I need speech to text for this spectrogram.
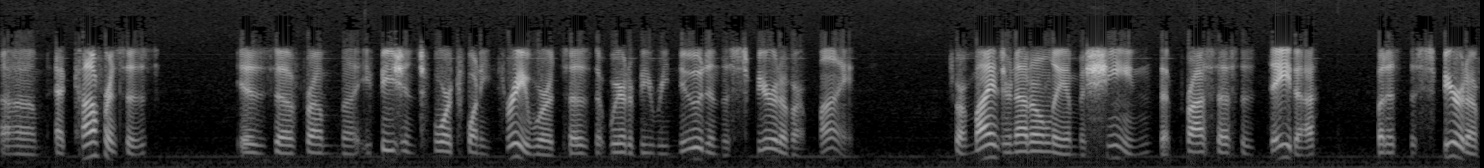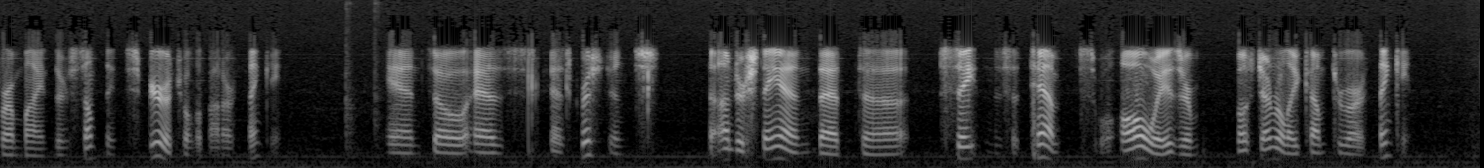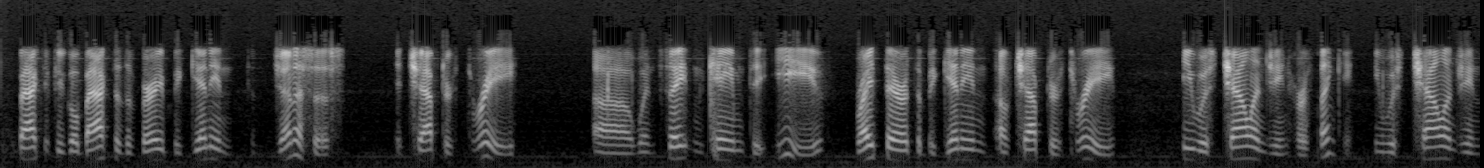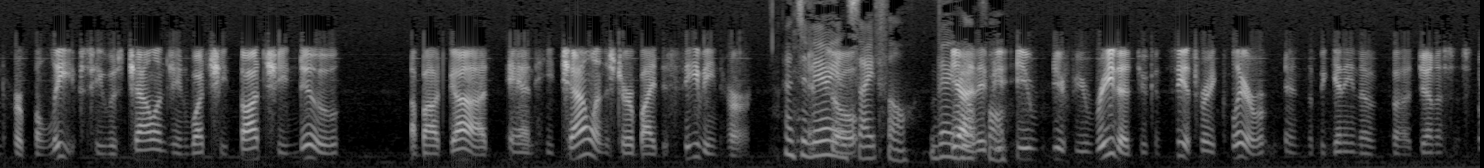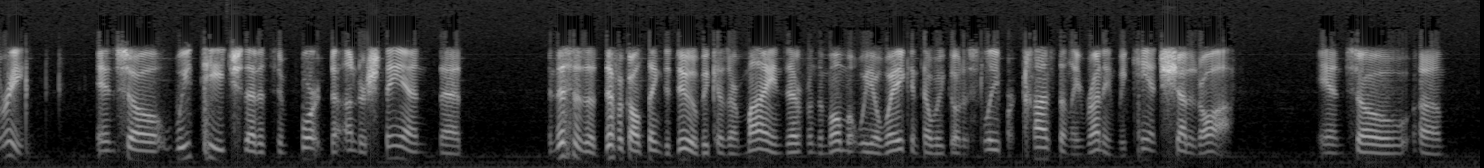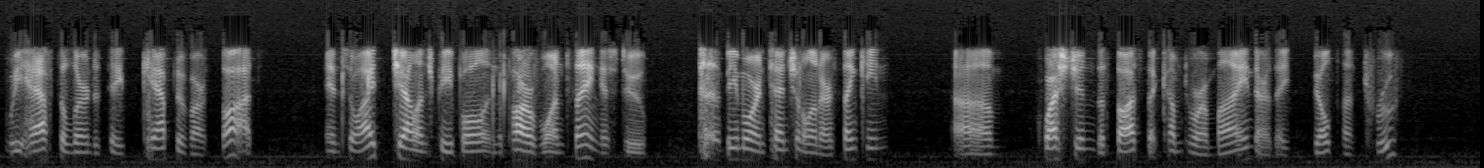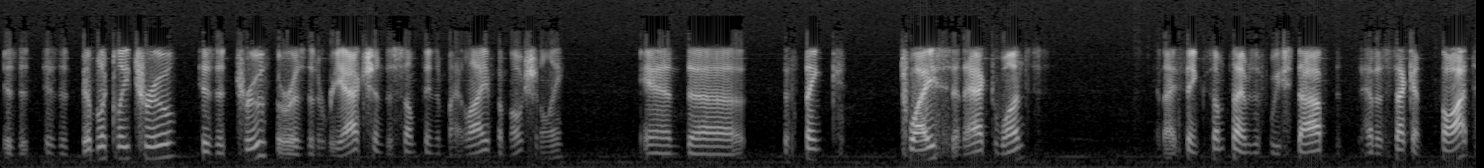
um, at conferences is uh, from uh, Ephesians 4:23, where it says that we're to be renewed in the spirit of our minds. So our minds are not only a machine that processes data, but it's the spirit of our mind. There's something spiritual about our thinking. And so, as as Christians, to understand that uh, Satan's attempts will always, or most generally, come through our thinking. In fact, if you go back to the very beginning in Genesis, in chapter three, uh, when Satan came to Eve, right there at the beginning of chapter three, he was challenging her thinking. He was challenging her beliefs. He was challenging what she thought she knew about God, and he challenged her by deceiving her. That's very so- insightful. Very yeah, and if you, you if you read it, you can see it's very clear in the beginning of uh, Genesis three. And so we teach that it's important to understand that, and this is a difficult thing to do because our minds, from the moment we awake until we go to sleep, are constantly running. We can't shut it off, and so um, we have to learn to take captive our thoughts. And so I challenge people, and the power of one thing is to be more intentional in our thinking um, question the thoughts that come to our mind. Are they built on truth? Is it is it biblically true? Is it truth, or is it a reaction to something in my life emotionally? And uh, to think twice and act once. And I think sometimes if we stopped and had a second thought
